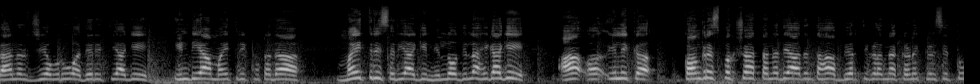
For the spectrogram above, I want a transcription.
ಬ್ಯಾನರ್ಜಿ ಅವರು ಅದೇ ರೀತಿಯಾಗಿ ಇಂಡಿಯಾ ಮೈತ್ರಿಕೂಟದ ಮೈತ್ರಿ ಸರಿಯಾಗಿ ನಿಲ್ಲೋದಿಲ್ಲ. ಹೀಗಾಗಿ ಇಲ್ಲಿ ಕಾಂಗ್ರೆಸ್ ಪಕ್ಷ ತನ್ನದೇ ಆದಂತಹ ಅಭ್ಯರ್ಥಿಗಳನ್ನು ಕಣಕ್ಕಿಳಿಸಿತ್ತು.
